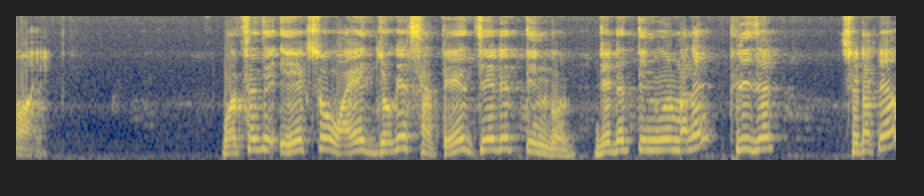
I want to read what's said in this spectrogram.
ওয়াই বলছে যে এক্স ও ওয়াই এর যোগের সাথে জেড এর তিন গুণ। জেড এর তিন গুণ মানে থ্রি জেড সেটাকেও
